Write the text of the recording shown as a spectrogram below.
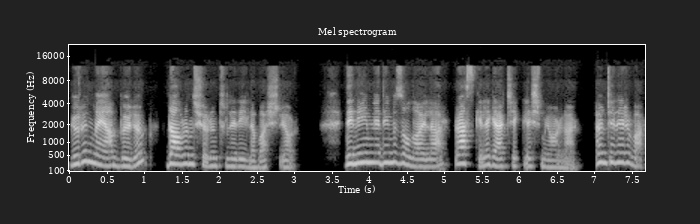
görünmeyen bölüm davranış örüntüleriyle başlıyor. Deneyimlediğimiz olaylar rastgele gerçekleşmiyorlar. Önceleri var,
